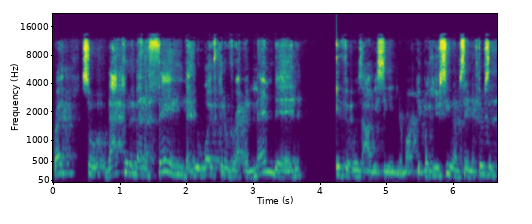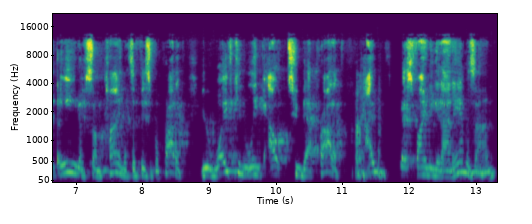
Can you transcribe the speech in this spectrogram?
right? So that could have been a thing that your wife could have recommended if it was obviously in your market. But you see what i'm saying? If there's an aid of some kind that's a physical product your wife can link out to that product. I would suggest finding it on amazon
